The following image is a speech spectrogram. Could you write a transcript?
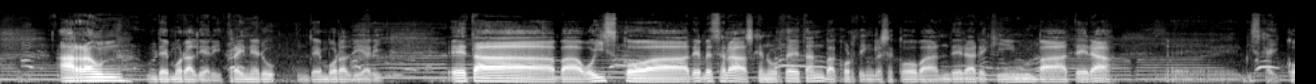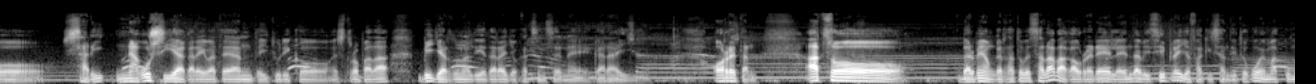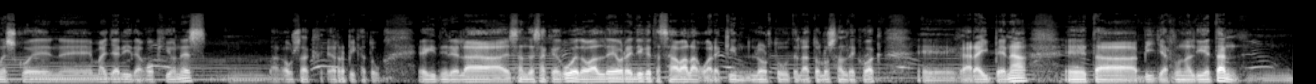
arraun denboraldiari, traineru denboraldiari. Eta ba, oizkoa den bezala azken urteetan, ba, korte ingleseko banderarekin batera e, bizkaiko sari nagusia garai batean deituriko estropada bi jardunaldietara jokatzen zen e, garai horretan. Atzo Bermeon gertatu bezala, ba, gaur ere lehen da biziple, jofak izan ditugu, emakumezkoen e, mailari dagokionez, gauzak errepikatu egin direla esan dezakegu edo alde oraindik eta zabalagoarekin lortu dutela tolosaldekoak e, garaipena eta bi jardunaldietan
